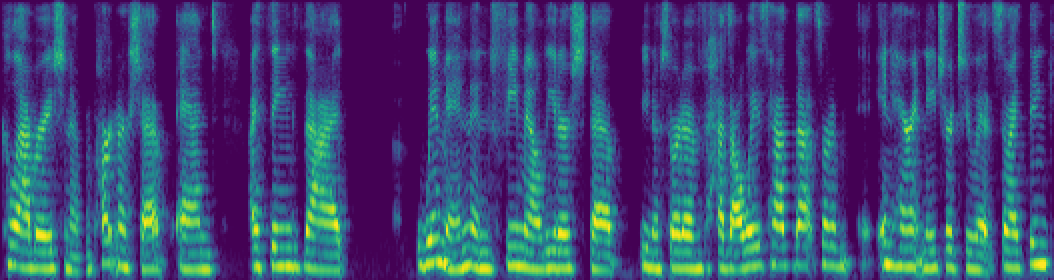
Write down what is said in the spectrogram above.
collaboration and partnership and i think that women and female leadership you know sort of has always had that sort of inherent nature to it. So i think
